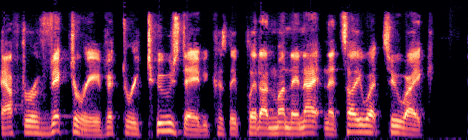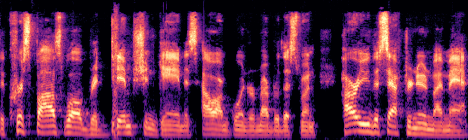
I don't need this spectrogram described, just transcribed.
after a victory, victory Tuesday, because they played on Monday night. And I tell you what, too, like the Chris Boswell redemption game is how I'm going to remember this one. How are you this afternoon, my man?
